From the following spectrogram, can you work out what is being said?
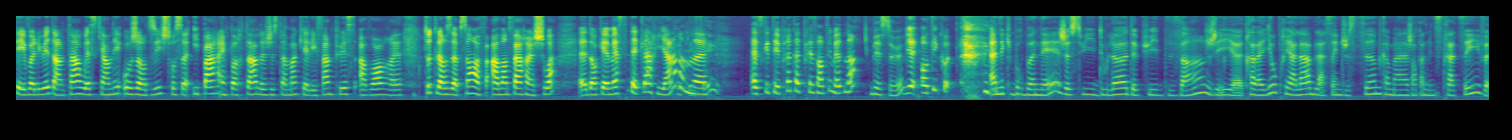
il a évolué dans le temps, où est-ce qu'il en est aujourd'hui. Je trouve ça hyper important, là, justement, que les femmes puissent avoir euh, toutes leurs options avant de faire un choix. Euh, donc, merci d'être là, Ariane. Est-ce que tu es prête à te présenter maintenant? Bien sûr. Bien, on t'écoute. Annick Bourbonnais, je suis doula depuis 10 ans. J'ai euh, travaillé au préalable à Sainte-Justine comme agente administrative.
